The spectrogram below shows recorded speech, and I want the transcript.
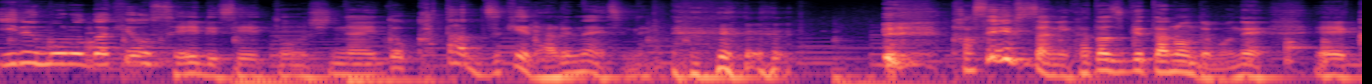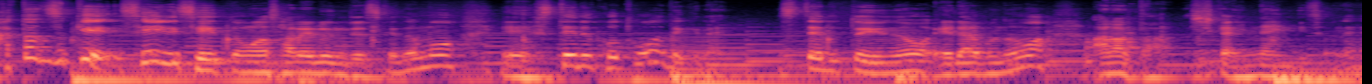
いるものだけを整理整頓しないと片付けられないですね。家政婦さんに片付け頼んでもね、えー、片付け整理整頓はされるんですけども、えー、捨てることはできない。捨てるというのを選ぶのはあなたしかいないんですよね。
